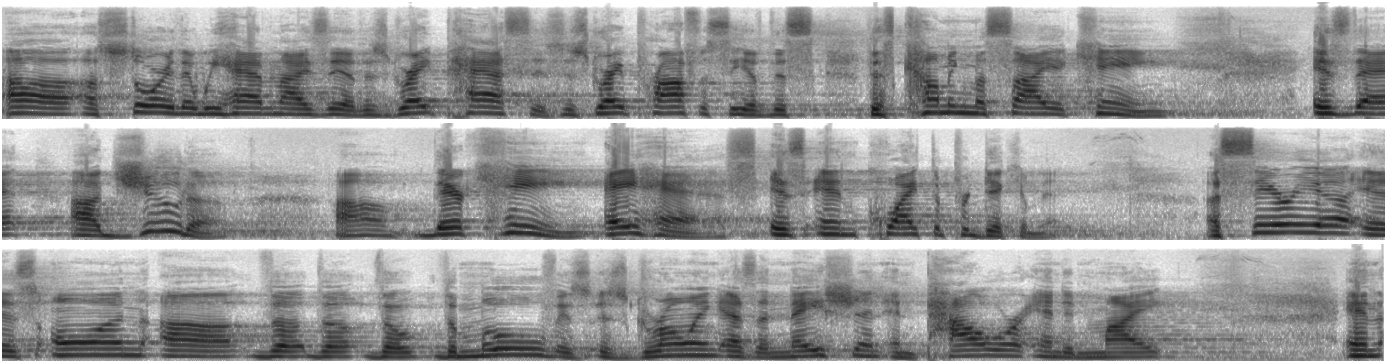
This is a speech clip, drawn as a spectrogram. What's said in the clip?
uh, story that we have in Isaiah, this great passage, this great prophecy of this, this coming Messiah king, is that uh, Judah, um, their king, Ahaz, is in quite the predicament. Assyria is on uh, the, the, the, the move, is, is growing as a nation in power and in might. And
